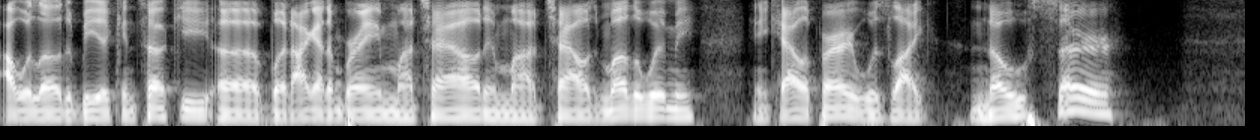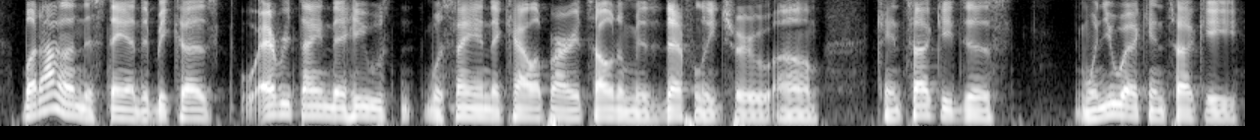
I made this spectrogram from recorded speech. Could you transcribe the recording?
I would love to be at Kentucky, uh, but I got to bring my child and my child's mother with me. And Calipari was like, no, sir. But I understand it because everything that he was, was saying that Calipari told him is definitely true. Um, Kentucky just, when you at Kentucky,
